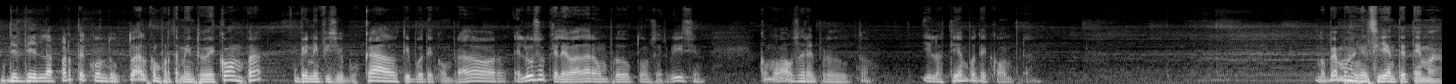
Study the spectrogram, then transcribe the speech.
Desde la parte conductual, comportamiento de compra, beneficios buscados, tipos de comprador, el uso que le va a dar a un producto o un servicio, cómo va a usar el producto y los tiempos de compra. Nos vemos en el siguiente tema.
